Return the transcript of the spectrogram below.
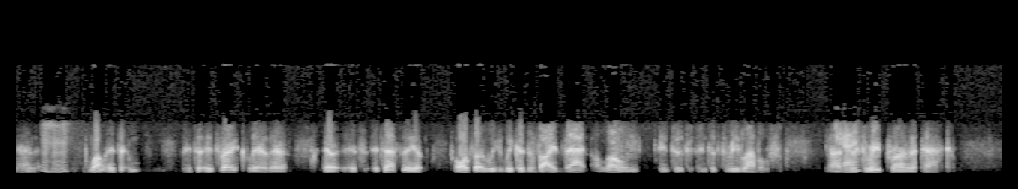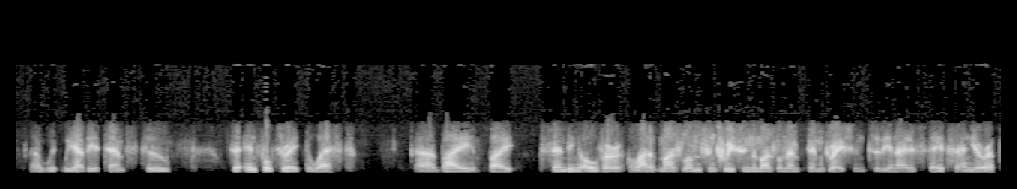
And, mm-hmm. Well, it's it's it's very clear. There, there. It's it's actually also we we could divide that alone into into three levels. Uh, okay. It's a three prong attack. Uh, we we have the attempts to to infiltrate the West uh, by by sending over a lot of Muslims, increasing the Muslim em- immigration to the United States and Europe.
